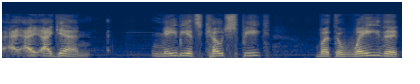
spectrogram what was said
I, I, again, maybe it's coach speak, but the way that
